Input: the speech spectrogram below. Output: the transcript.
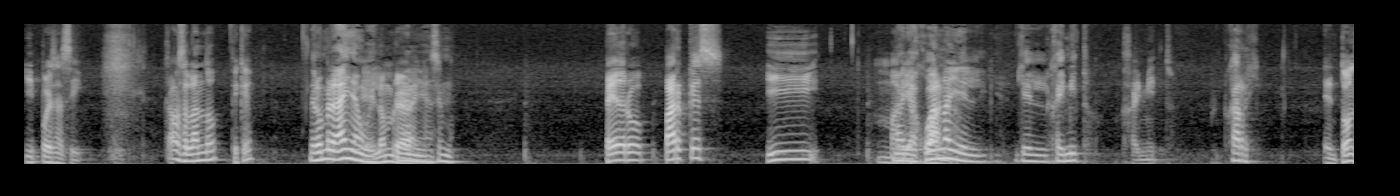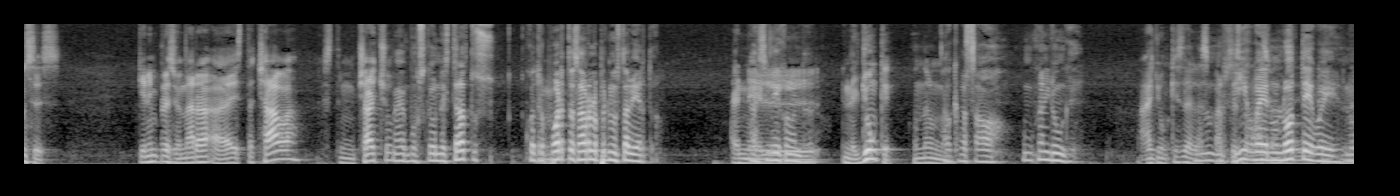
Y pues así. Estamos hablando de qué? El hombre araña, güey. El hombre araña. mo. Pedro Parques y María, Juana, y el, y el Jaimito, Jaimito. Harry. Entonces, quiere impresionar a, a esta chava, este muchacho, Me busca un Stratus. Cuatro Mm. puertas, ahora lo primero está abierto. en así el, dijo en el yunque. ¿Dónde ¿Qué pasó? ¿Cómo fue el yunque? Ah, yunque es de las Mm, partes. sí, güey, en un ¿no? lote, güey, no.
